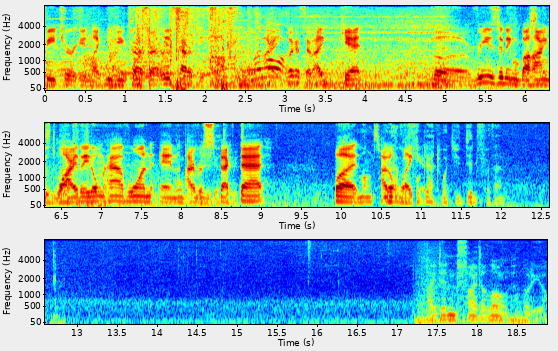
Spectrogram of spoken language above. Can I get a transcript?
feature in, like, New Game Plus, or at least have it be optional. I, like I said, I get the reasoning behind why they don't have one, and I respect that but I don't like forget it. what you did for them. I didn't fight alone, Norio.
